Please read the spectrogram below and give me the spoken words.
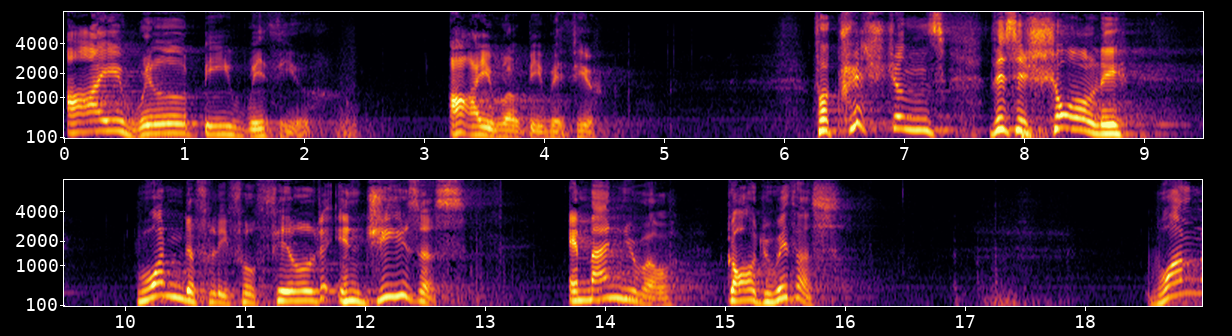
I will be with you. I will be with you. For Christians, this is surely wonderfully fulfilled in Jesus, Emmanuel, God with us. One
